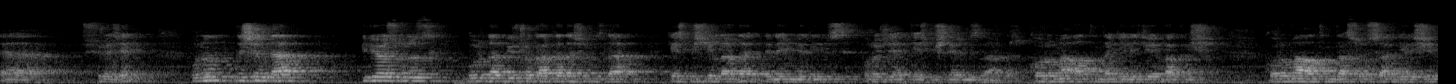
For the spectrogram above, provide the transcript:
e, sürecek. Bunun dışında biliyorsunuz burada birçok arkadaşımızla geçmiş yıllarda deneyimlediğimiz proje geçmişlerimiz vardır. Koruma altında geleceğe bakış, koruma altında sosyal gelişim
